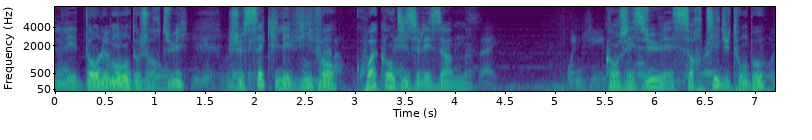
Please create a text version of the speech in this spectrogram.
Il est dans le monde aujourd'hui. Je sais qu'il est vivant, quoi qu'en disent les hommes. Quand Jésus est sorti du tombeau,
